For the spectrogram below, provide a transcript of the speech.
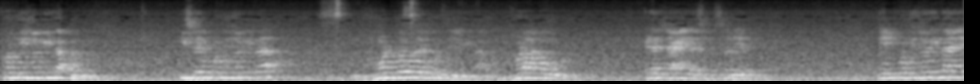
প্রতিযোগিতা হলো। কিসের প্রতিযোগিতা? ঘোড় দৌড়ের প্রতিযোগিতা ঘোড়া দৌড় এটা জায়েজ আছে শরীয়ত এই প্রতিযোগিতায়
